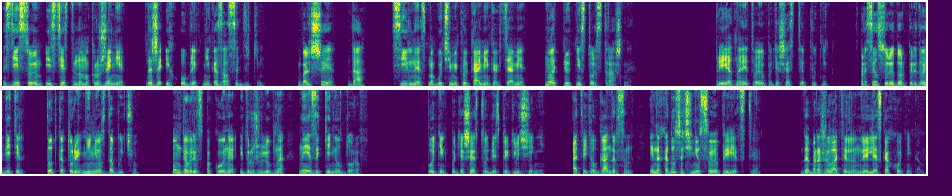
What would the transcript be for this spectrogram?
Здесь, в своем естественном окружении, даже их облик не казался диким. Большие, да, сильные, с могучими клыками и когтями, но отнюдь не столь страшные. «Приятно ли твое путешествие, путник?» Спросил Сулидор-предводитель, тот, который не нес добычу. Он говорил спокойно и дружелюбно на языке Нилдоров. «Путник путешествует без приключений», — ответил Гандерсон и на ходу сочинил свое приветствие. «Доброжелателен ли лес к охотникам?»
